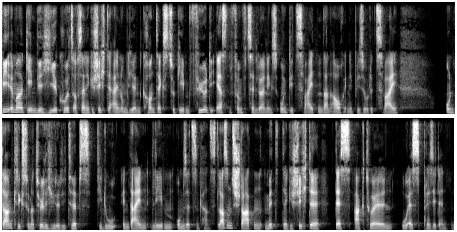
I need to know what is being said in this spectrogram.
Wie immer gehen wir hier kurz auf seine Geschichte ein, um dir einen Kontext zu geben für die ersten 15 Learnings und die zweiten dann auch in Episode 2. Und dann kriegst du natürlich wieder die Tipps, die du in dein Leben umsetzen kannst. Lass uns starten mit der Geschichte des aktuellen US-Präsidenten.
